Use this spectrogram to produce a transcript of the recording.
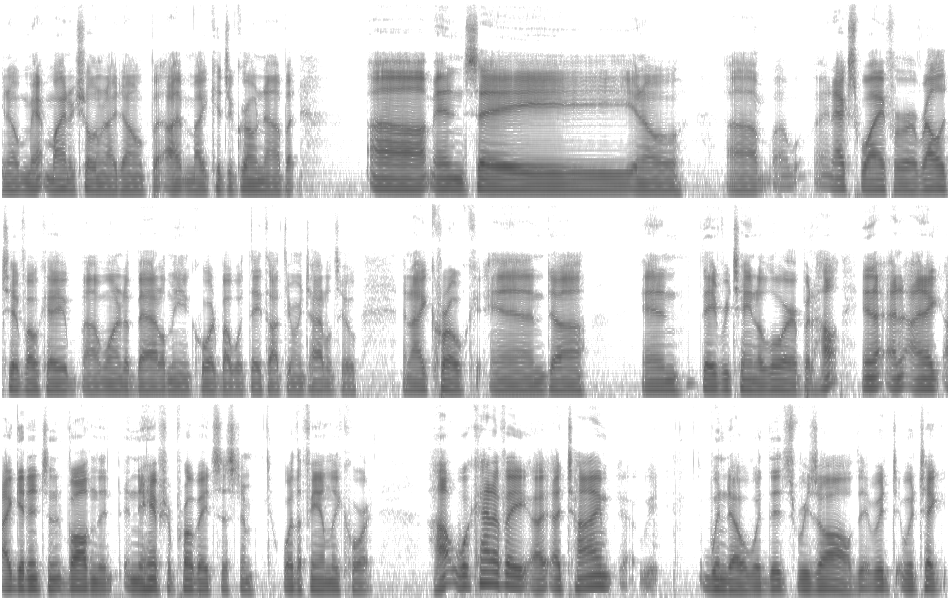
you know, ma- minor children. I don't, but I, my kids are grown now. But um, and say, you know, um, an ex-wife or a relative, okay, uh, wanted to battle me in court about what they thought they were entitled to, and I croak and. Uh, and they retain a lawyer. But how? And, and I, I get into involved in the in New Hampshire probate system or the family court. How? What kind of a, a, a time? Window would this resolve? It would it would take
